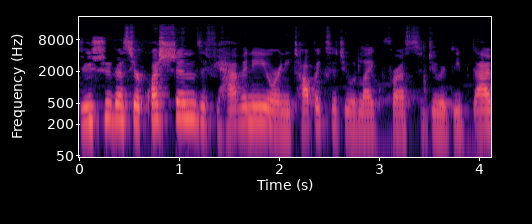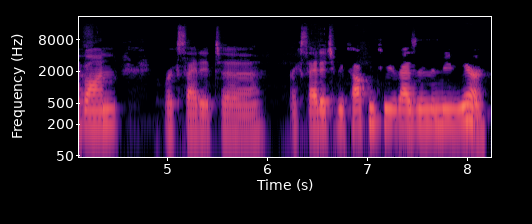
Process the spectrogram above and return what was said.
do shoot us your questions if you have any or any topics that you would like for us to do a deep dive on. We're excited to we're excited to be talking to you guys in the new year.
